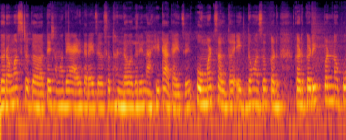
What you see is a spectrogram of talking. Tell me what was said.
गरमच क- त्याच्यामध्ये ॲड करायचं असं थंड वगैरे नाही टाकायचे. कोमट चालतं एकदम असं कड कडकडीत पण नको.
